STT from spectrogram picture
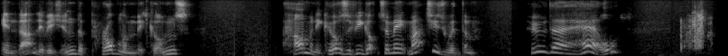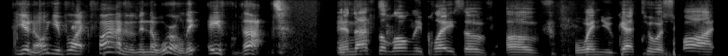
in that division, the problem becomes how many girls have you got to make matches with them? Who the hell? You know, you've like five of them in the world, if that. and that's the lonely place of of when you get to a spot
